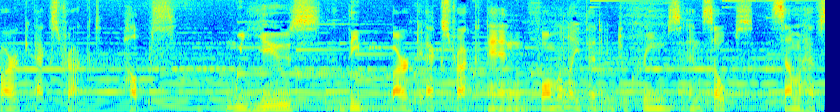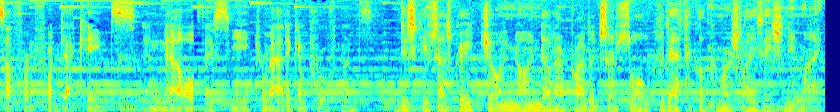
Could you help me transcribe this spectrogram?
bark extract helps. We use the bark extract and formulate that into creams and soaps. Some have suffered for decades and now they see dramatic improvements. This gives us great joy knowing that our products are sold with ethical commercialization in mind.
